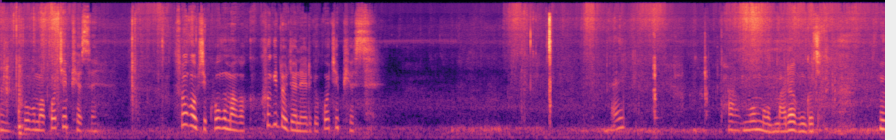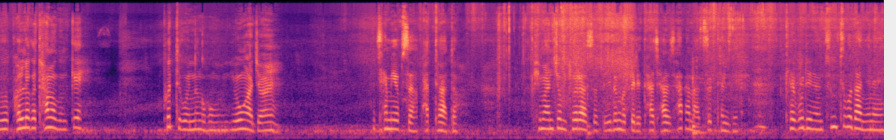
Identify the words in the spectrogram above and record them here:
응, 고구마 꽃이 피었어요. 속 없이 고구마가 크기도 전에 이렇게 꽃이 피었어. 아이 다못뭐 말아본 거지. 이거 벌레가 다 먹은 게 버티고 있는 거 보면 용하죠. 재미없어 밭에 와도 비만 좀 덜 왔어도 이런 것들이 다 잘 살아났을 텐데 개구리는 춤추고 다니네.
